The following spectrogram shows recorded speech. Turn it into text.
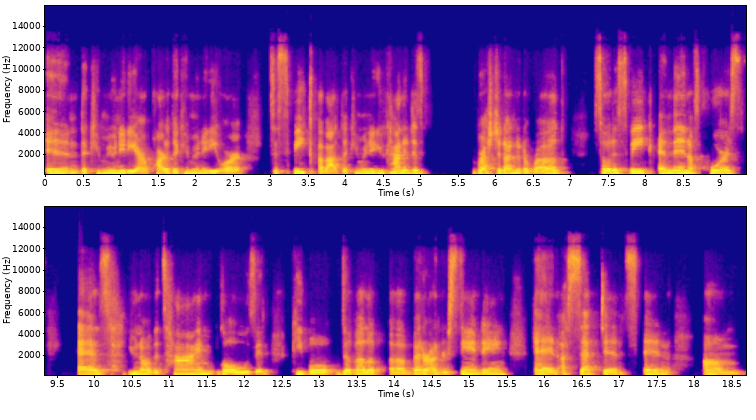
in the community or part of the community or to speak about the community. You kind of just brushed it under the rug, so to speak. And then, of course, as you know the time goes and people develop a better understanding and acceptance and um,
